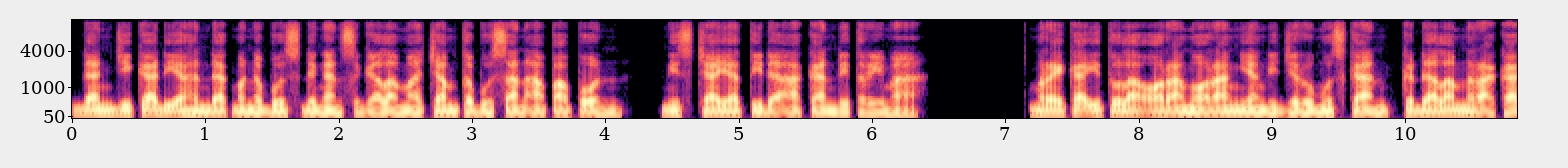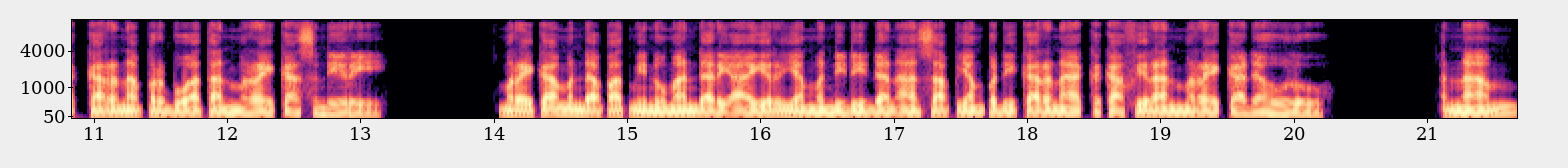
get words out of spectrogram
Dan jika dia hendak menebus dengan segala macam tebusan apa pun, niscaya tidak akan diterima mereka itulah orang-orang yang dijerumuskan ke dalam neraka karena perbuatan mereka sendiri. Mereka mendapat minuman dari air yang mendidih dan azab yang pedih karena kekafiran mereka dahulu. 6.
